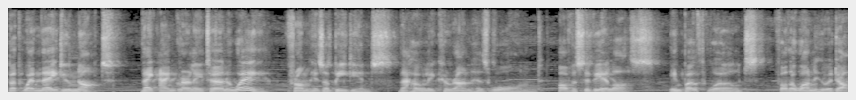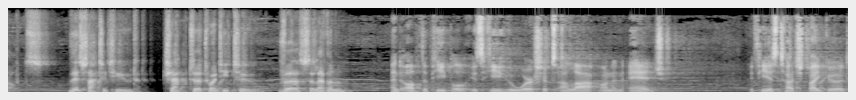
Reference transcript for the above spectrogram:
but when they do not, they angrily turn away from His obedience. The Holy Quran has warned of a severe loss in both worlds for the one who adopts this attitude. Chapter 22, verse 11. And of the people is he who worships Allah on an edge. If he is touched by good,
